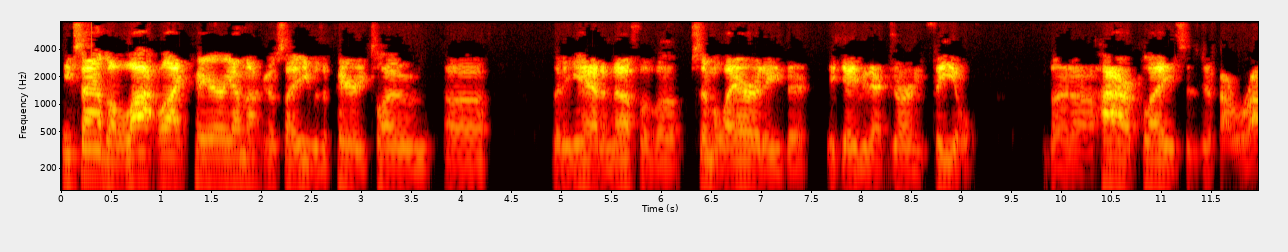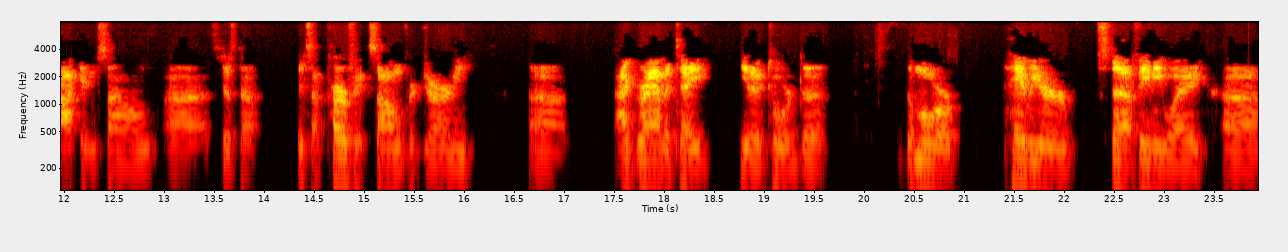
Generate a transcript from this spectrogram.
he sounds a lot like Perry. I'm not going to say he was a Perry clone, uh, but he had enough of a similarity that it gave you that Journey feel. But uh, Higher Place is just a rocking song. Uh, it's just a it's a perfect song for Journey. Uh, I gravitate, you know, toward the the more heavier stuff anyway. Uh,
